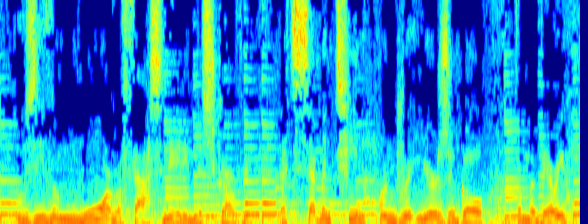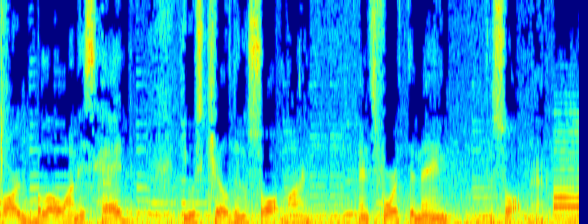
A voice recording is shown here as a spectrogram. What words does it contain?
it was even more of a fascinating discovery that 1700 years ago, from a very hard blow on his head, he was killed in a salt mine. Henceforth, the name, the Salt Man.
